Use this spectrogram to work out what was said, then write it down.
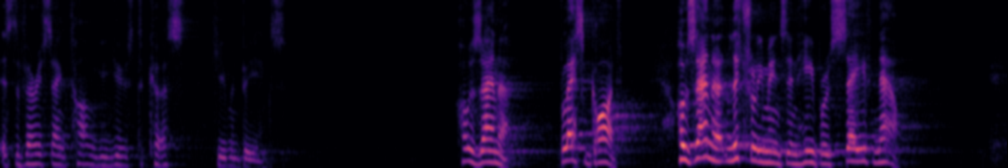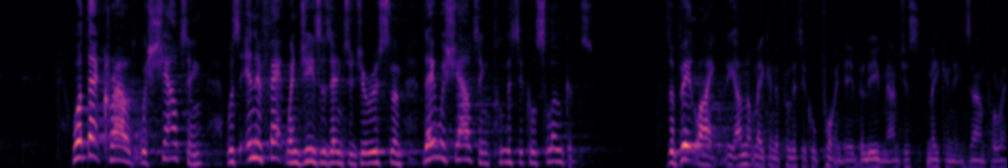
is the very same tongue you use to curse human beings. Hosanna, bless God. Hosanna literally means in Hebrew, save now. What that crowd was shouting was, in effect, when Jesus entered Jerusalem, they were shouting political slogans. It's a bit like, I'm not making a political point here, believe me, I'm just making an example, right?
